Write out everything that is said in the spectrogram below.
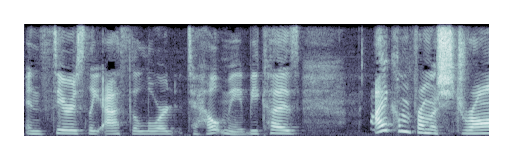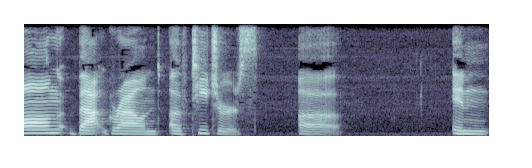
and seriously ask the Lord to help me because I come from a strong background of teachers uh, in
